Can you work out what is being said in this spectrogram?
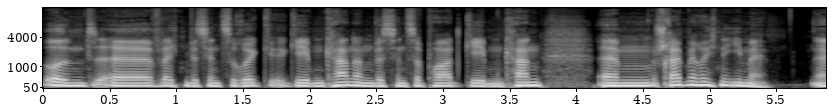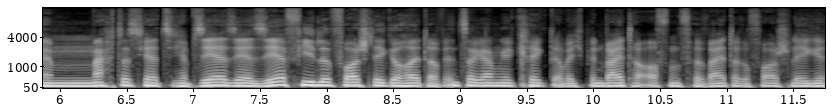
und äh, vielleicht ein bisschen zurückgeben kann und ein bisschen Support geben kann, ähm, schreib mir ruhig eine E-Mail ähm, macht das jetzt. Ich habe sehr, sehr, sehr viele Vorschläge heute auf Instagram gekriegt, aber ich bin weiter offen für weitere Vorschläge.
